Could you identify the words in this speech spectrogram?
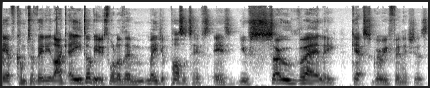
have come to really like AEW. It's one of the major positives is you so rarely get screwy finishes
